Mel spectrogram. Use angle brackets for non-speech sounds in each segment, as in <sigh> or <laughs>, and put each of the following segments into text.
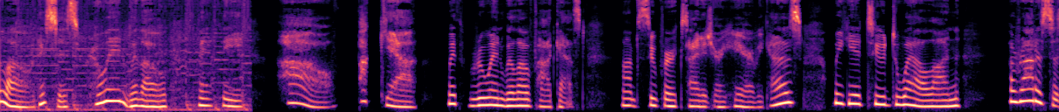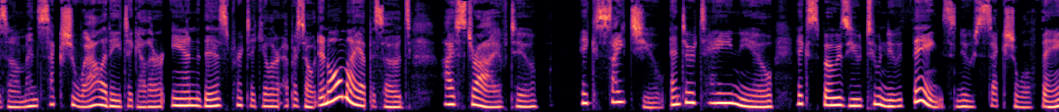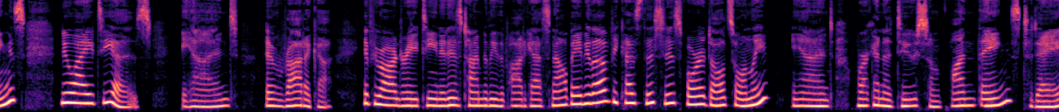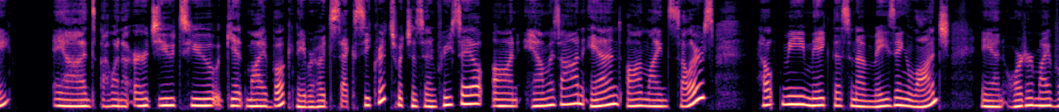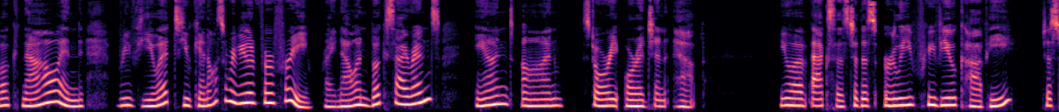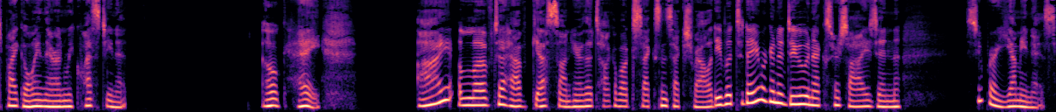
Hello, this is Ruan Willow with the Oh, fuck yeah, with Ruan Willow podcast. I'm super excited you're here because we get to dwell on eroticism and sexuality together in this particular episode. In all my episodes, I strive to excite you, entertain you, expose you to new things, new sexual things, new ideas, and erotica. If you are under 18, it is time to leave the podcast now, baby love, because this is for adults only. And we're going to do some fun things today. And I want to urge you to get my book, Neighborhood Sex Secrets, which is in pre-sale on Amazon and online sellers. Help me make this an amazing launch and order my book now and review it. You can also review it for free right now on Book Sirens and on Story Origin app. You have access to this early preview copy just by going there and requesting it. Okay. I love to have guests on here that talk about sex and sexuality, but today we're going to do an exercise in super yumminess.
